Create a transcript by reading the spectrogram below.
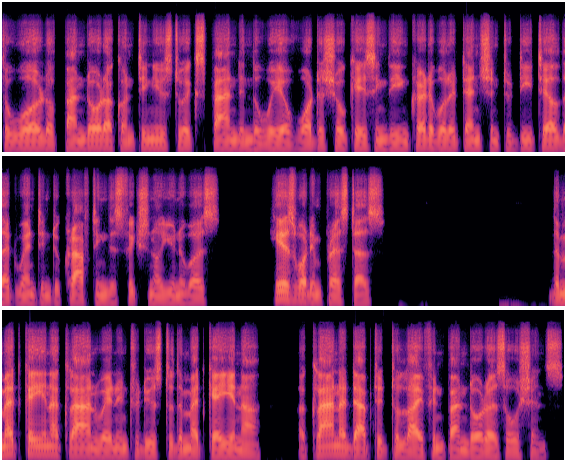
the world of Pandora continues to expand in the way of water, showcasing the incredible attention to detail that went into crafting this fictional universe. Here's what impressed us the Metkayina clan were introduced to the Metkayina, a clan adapted to life in Pandora's oceans.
